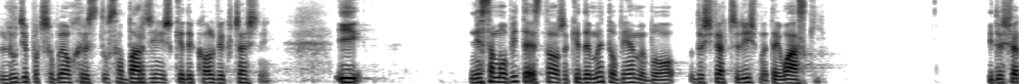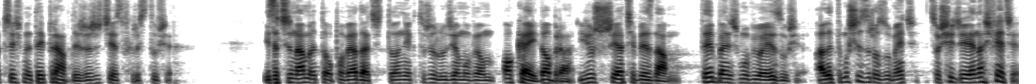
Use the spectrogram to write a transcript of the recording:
ludzie potrzebują Chrystusa bardziej niż kiedykolwiek wcześniej. I Niesamowite jest to, że kiedy my to wiemy, bo doświadczyliśmy tej łaski i doświadczyliśmy tej prawdy, że życie jest w Chrystusie. I zaczynamy to opowiadać, to niektórzy ludzie mówią: Okej, okay, dobra, już ja Ciebie znam. Ty będziesz mówił o Jezusie, ale Ty musisz zrozumieć, co się dzieje na świecie.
